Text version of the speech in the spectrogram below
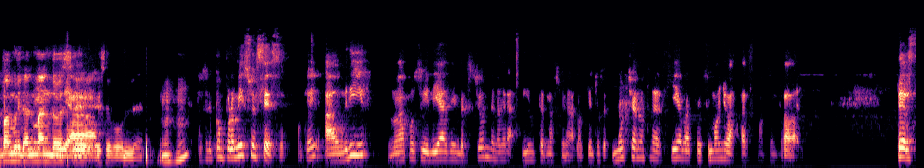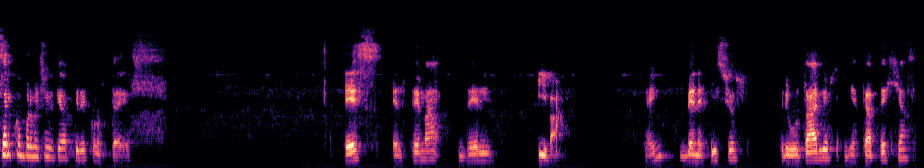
vamos a ir armando ese, ese Entonces el compromiso es ese, ¿ok? Abrir nuevas posibilidades de inversión de manera internacional, ¿ok? Entonces mucha de nuestra energía para el próximo año va a estar concentrada ahí. Tercer compromiso que quiero adquirir con ustedes es el tema del IVA. ¿okay? Beneficios tributarios y estrategias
